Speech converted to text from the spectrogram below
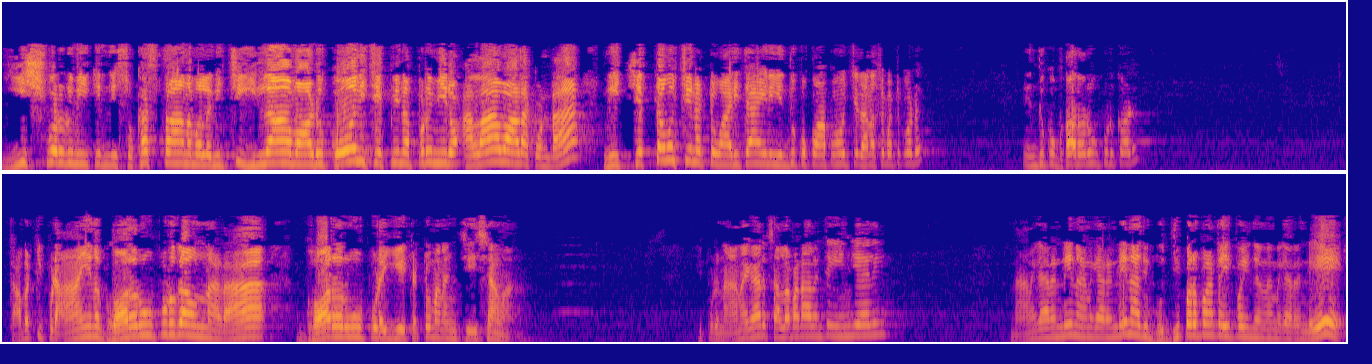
ఈశ్వరుడు మీకిన్ని సుఖస్థానములనిచ్చి ఇలా వాడుకో అని చెప్పినప్పుడు మీరు అలా వాడకుండా మీ చిత్తం వచ్చినట్టు వాడితే ఆయన ఎందుకు కోపం వచ్చి ధనసు పట్టుకోడు? ఎందుకు ఘోర రూపుడు కాడు? కాబట్టి ఇప్పుడు ఆయన ఘోర రూపుడుగా ఉన్నాడా? ఘోర రూపుడు అయ్యేటట్టు మనం చేశామా? ఇప్పుడు నాన్నగారు చల్లబడాలంటే ఏం చేయాలి? నాన్నగారండి నాన్నగారండి నాది బుద్ధి పొరపాటు అయిపోయింది నాన్నగారండి.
